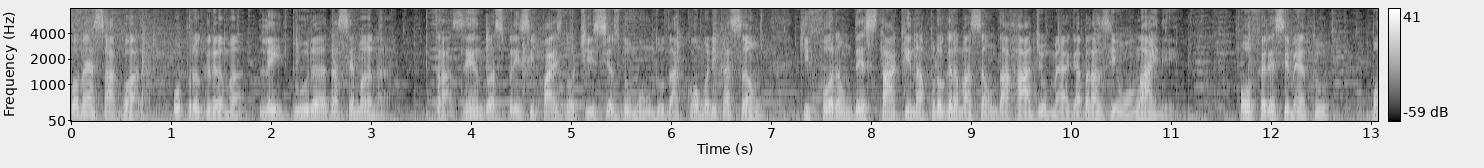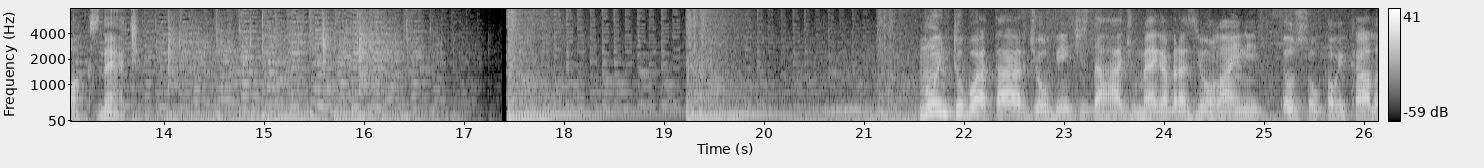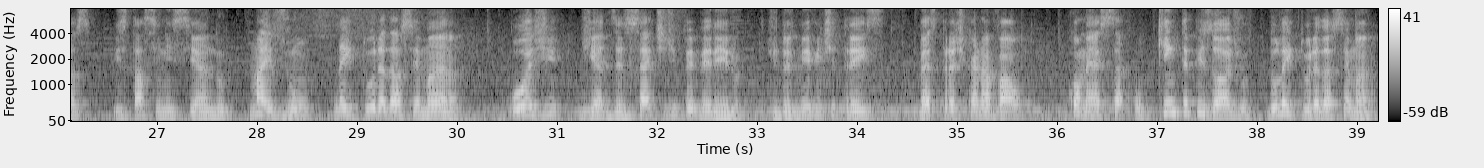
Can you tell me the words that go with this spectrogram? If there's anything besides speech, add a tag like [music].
Começa agora o programa Leitura da Semana, trazendo as principais notícias do mundo da comunicação que foram destaque na programação da Rádio Mega Brasil Online. Oferecimento Boxnet. Muito boa tarde, ouvintes da Rádio Mega Brasil Online. Eu sou Cauê Calas. Está se iniciando mais um Leitura da Semana. Hoje, dia 17 de fevereiro de 2023, véspera de carnaval, começa o quinto episódio do Leitura da Semana.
